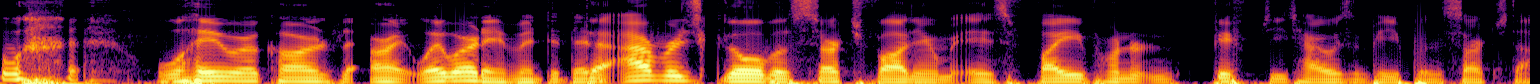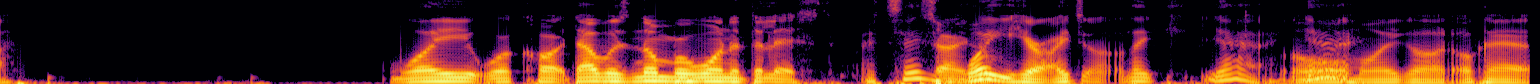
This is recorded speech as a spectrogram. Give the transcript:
why were cornflakes? All right, why were they invented then? The average global search volume is 550,000 people search that. Why were corn? That was number one at the list. It says Sorry, why no. here. I don't like. Yeah. Oh yeah. my god. Okay.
